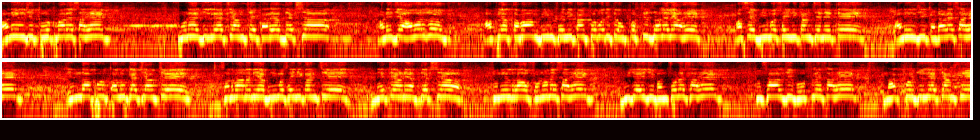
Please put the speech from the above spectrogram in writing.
अनिलजी तुरुकमारे साहेब पुणे जिल्ह्याचे आमचे कार्याध्यक्ष आणि जे आवर्जून आपल्या तमाम भीमसैनिकांसोबत इथे उपस्थित झालेले आहेत असे भीमसैनिकांचे नेते अनिलजी कडाळे साहेब इंदापूर तालुक्याचे आमचे सन्माननीय भीमसैनिकांचे नेते आणि अध्यक्ष सुनीलराव सोनोने साहेब विजयजी बनसोडे साहेब तुषारजी भोसले साहेब नागपूर जिल्ह्याचे आमचे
